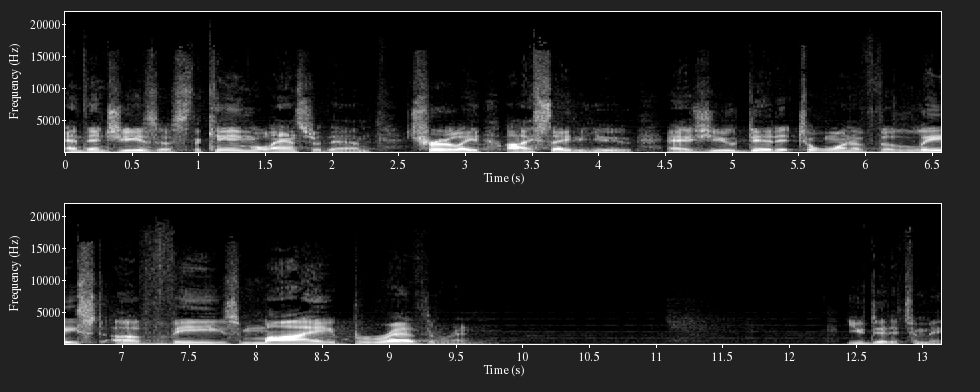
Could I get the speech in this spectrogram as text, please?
And then Jesus, the King, will answer them Truly, I say to you, as you did it to one of the least of these, my brethren, you did it to me.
